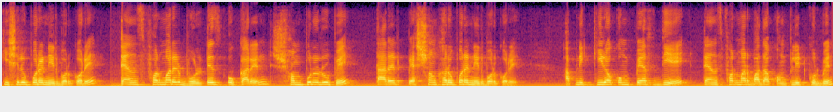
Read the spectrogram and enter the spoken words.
কিসের উপরে নির্ভর করে? ট্রান্সফরমারের ভোল্টেজ ও কারেন্ট সম্পূর্ণরূপে তারের প্যাচ সংখ্যার উপরে নির্ভর করে। আপনি কী রকম প্যাচ দিয়ে ট্রান্সফরমার বাধা কমপ্লিট করবেন?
